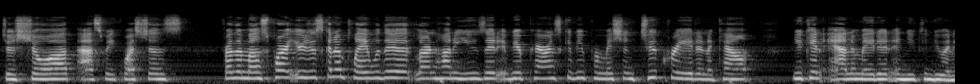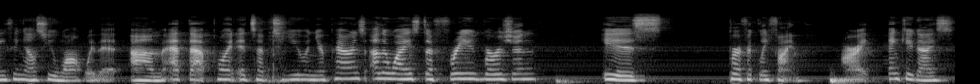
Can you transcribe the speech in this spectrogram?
Just show up, ask me questions. For the most part, you're just going to play with it, learn how to use it. If your parents give you permission to create an account, you can animate it and you can do anything else you want with it. Um, at that point, it's up to you and your parents. Otherwise, the free version is perfectly fine. All right. Thank you, guys.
